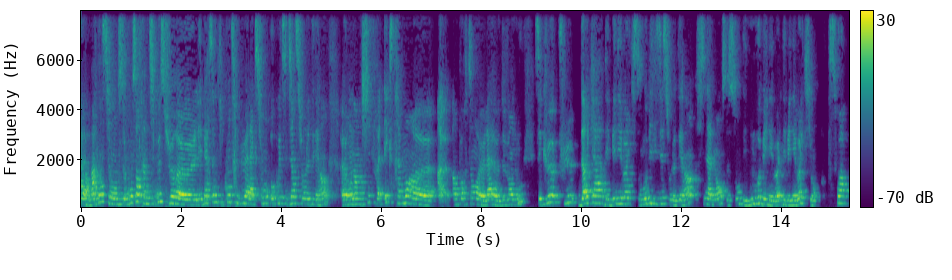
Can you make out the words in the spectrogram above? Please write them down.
Alors maintenant, si on se concentre un petit peu sur euh, les personnes qui contribuent à l'action au quotidien sur le terrain, euh, on a un chiffre extrêmement euh, important là devant nous, c'est que plus d'un quart des bénévoles qui sont mobilisés sur le terrain, finalement, ce sont des nouveaux bénévoles, des bénévoles qui ont soit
